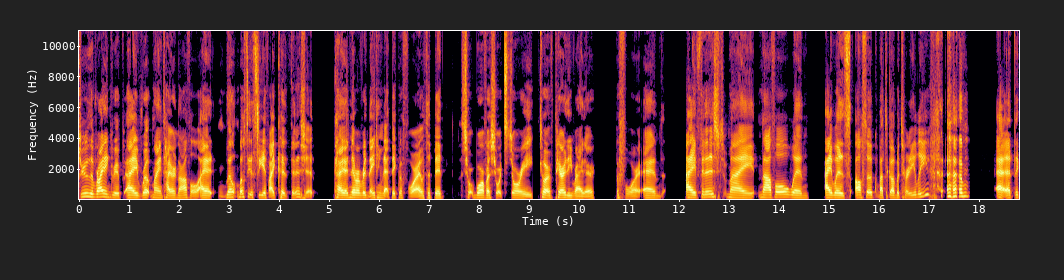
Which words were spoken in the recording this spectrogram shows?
through the writing group, I wrote my entire novel. I mostly to see if I could finish it. I had never written anything that big before. I was a bit short, more of a short story sort of parody writer before, and I finished my novel when I was also about to go on maternity leave. um, at the,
